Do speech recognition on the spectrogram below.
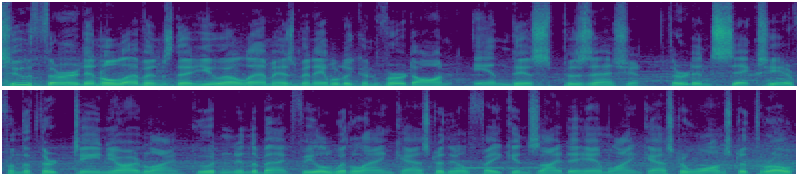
two third and 11s that ULM has been able to convert on in this possession. Third and six here from the 13 yard line. Goodin in the backfield with Lancaster. They'll fake inside to him. Lancaster wants to throw.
